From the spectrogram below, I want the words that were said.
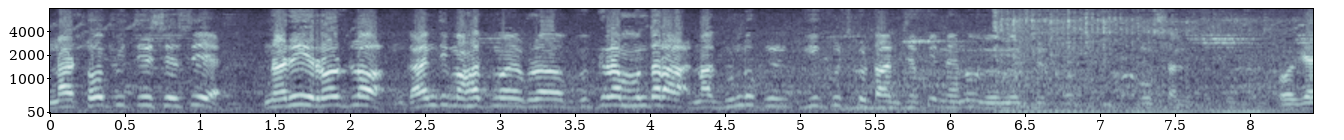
నా టోపీ తీసేసి నడి రోడ్లో గాంధీ మహాత్మా విగ్రహం ముందర నా గుండు గీకుచుకుంటా అని చెప్పి నేను విమర్శిస్తాను ఓకే.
